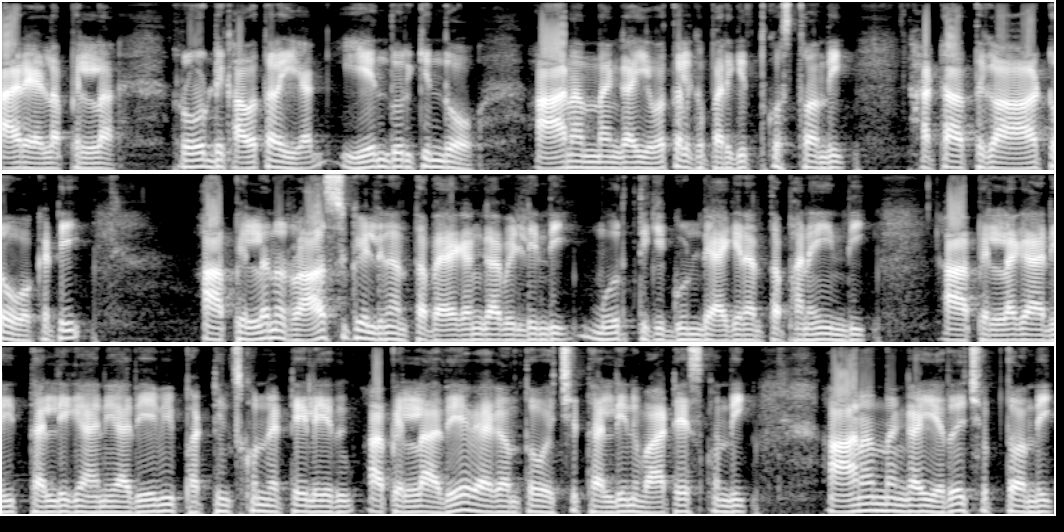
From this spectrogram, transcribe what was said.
ఆరేళ్ళ పిల్ల. రోడ్డుకి అవతల ఏం దొరికిందో ఆనందంగా యువతలకు పరిగెత్తుకొస్తోంది. హఠాత్తుగా ఆటో ఒకటి ఆ పిల్లను రాసుకెళ్ళినంత వేగంగా వెళ్ళింది. మూర్తికి గుండె ఆగినంత పనయింది. ఆ పిల్ల కానీ తల్లి కానీ అదేమీ పట్టించుకున్నట్టే లేదు. ఆ పిల్ల అదే వేగంతో వచ్చి తల్లిని వాటేసుకుంది. ఆనందంగా ఏదో చెప్తోంది.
